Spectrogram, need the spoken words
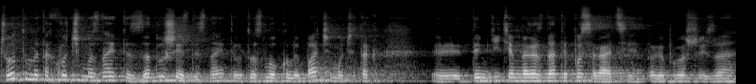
чого то ми так хочемо, знаєте, задушити, знаєте, ото зло, коли бачимо, чи так тим дітям нараз дати посраці, перепрошую за,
